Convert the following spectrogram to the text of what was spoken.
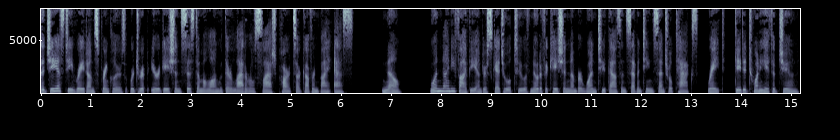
The GST rate on sprinklers or drip irrigation system along with their laterals slash parts are governed by S. No. 195B under Schedule 2 of Notification Number 1 2017 Central Tax Rate, dated 28th of June,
